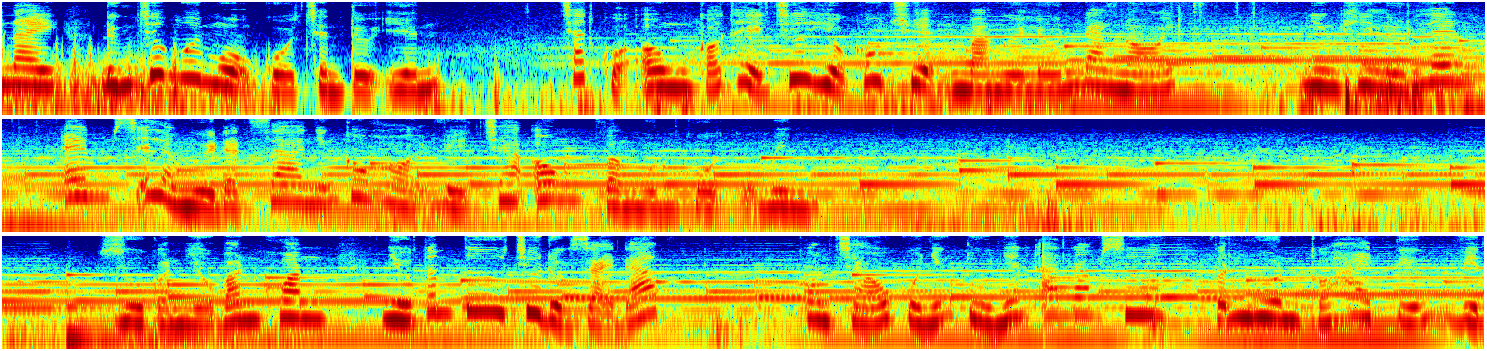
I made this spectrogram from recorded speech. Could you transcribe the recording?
Hôm nay, đứng trước ngôi mộ của Trần Tử Yến, Chắc của ông có thể chưa hiểu câu chuyện mà người lớn đang nói. Nhưng khi lớn lên, em sẽ là người đặt ra những câu hỏi về cha ông và nguồn cội của mình. Dù còn nhiều băn khoăn, nhiều tâm tư chưa được giải đáp, con cháu của những tù nhân An Nam xưa vẫn luôn có hai tiếng Việt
